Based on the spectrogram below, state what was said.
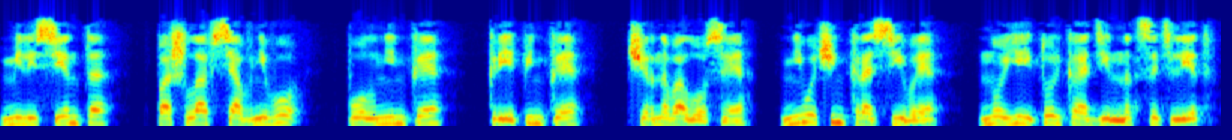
Мелисента, пошла вся в него, полненькая, крепенькая, черноволосая, не очень красивая, но ей только 11 лет,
